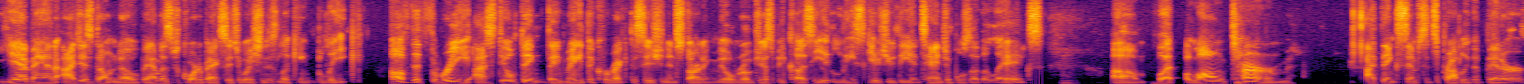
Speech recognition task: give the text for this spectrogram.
yeah, man. I just don't know. Bama's quarterback situation is looking bleak. Of the three, I still think they made the correct decision in starting Milroe just because he at least gives you the intangibles of the legs. Um, but long term, I think Simpson's probably the better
